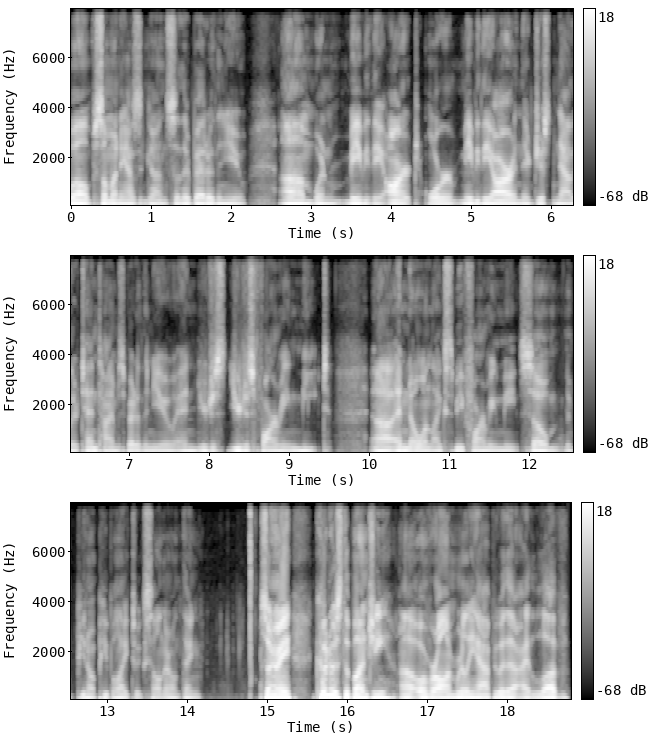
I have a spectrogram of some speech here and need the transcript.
well, somebody has a gun, so they're better than you. Um, when maybe they aren't, or maybe they are, and they're just now they're ten times better than you, and you're just you're just farming meat. Uh, and no one likes to be farming meat. So you know people like to excel in their own thing. So anyway, kudos to Bungie. Uh, overall, I'm really happy with it. I love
